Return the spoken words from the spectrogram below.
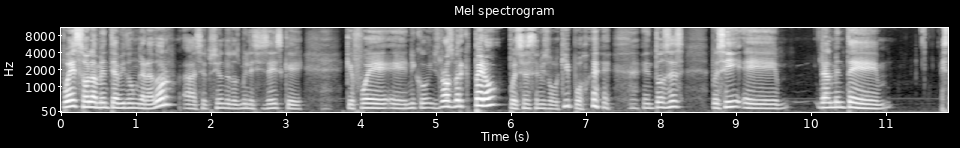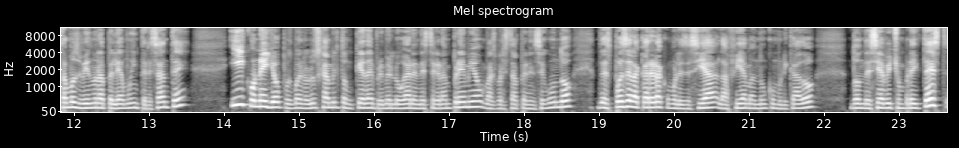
pues solamente ha habido un ganador, a excepción de 2016 que que fue eh, Nico Rosberg, pero pues es el mismo equipo. Entonces, pues sí, eh, realmente estamos viviendo una pelea muy interesante. Y con ello, pues bueno, Lewis Hamilton queda en primer lugar en este gran premio, Max Verstappen en segundo. Después de la carrera, como les decía, la FIA mandó un comunicado donde se había hecho un break test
